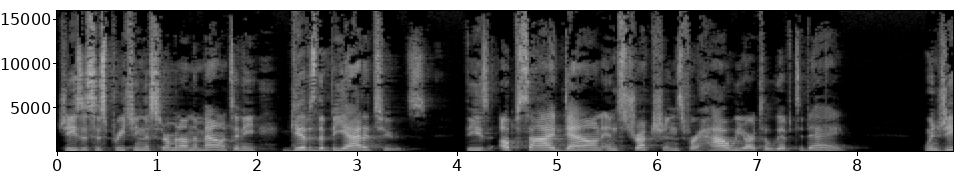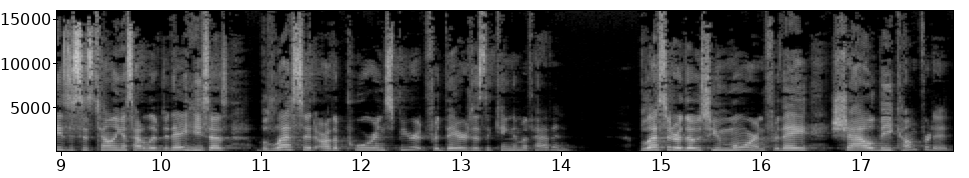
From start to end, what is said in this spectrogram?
Jesus is preaching the Sermon on the Mount and he gives the Beatitudes, these upside down instructions for how we are to live today. When Jesus is telling us how to live today, he says, Blessed are the poor in spirit, for theirs is the kingdom of heaven. Blessed are those who mourn, for they shall be comforted.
